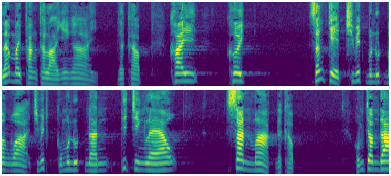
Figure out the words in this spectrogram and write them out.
และไม่พังทลายง่าย ๆนะครับ ใครเคย สังเกตชีวิตมนุษย์บ้างว่า ชีวิตของมนุษย์นั้นที่จริงแล้วสั้นมากนะครับ ผมจำได้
